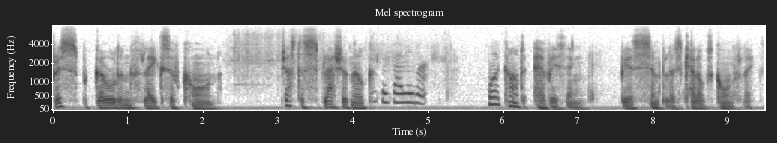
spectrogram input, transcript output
Crisp golden flakes of corn. Just a splash of milk. Thank you very much. Why can't everything be as simple as Kellogg's cornflakes?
